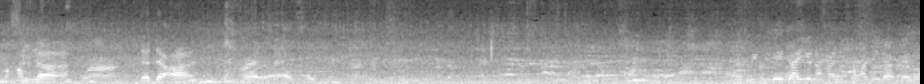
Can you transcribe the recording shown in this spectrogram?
Sila. dadaan. Nagbibigay tayo ng ano sa kanila pero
